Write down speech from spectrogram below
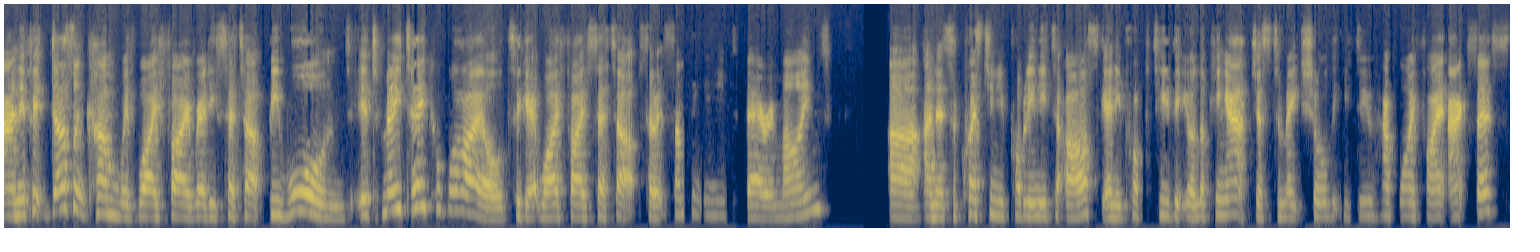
And if it doesn't come with Wi-Fi ready set up, be warned, it may take a while to get Wi-Fi set up. So it's something you need to bear in mind. Uh, and it's a question you probably need to ask any property that you're looking at just to make sure that you do have Wi-Fi access.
